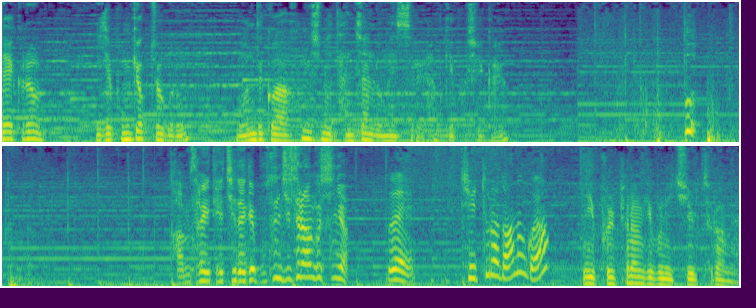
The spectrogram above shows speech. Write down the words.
네, 그럼 이제 본격적으로 원드과 홍심의 단짠 로맨스를 함께 보실까요? 감사히 대체 내게 무슨 짓을 한 것이냐? 왜? 질투라도 하는 거야? 이 불편한 기분이 질투라면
